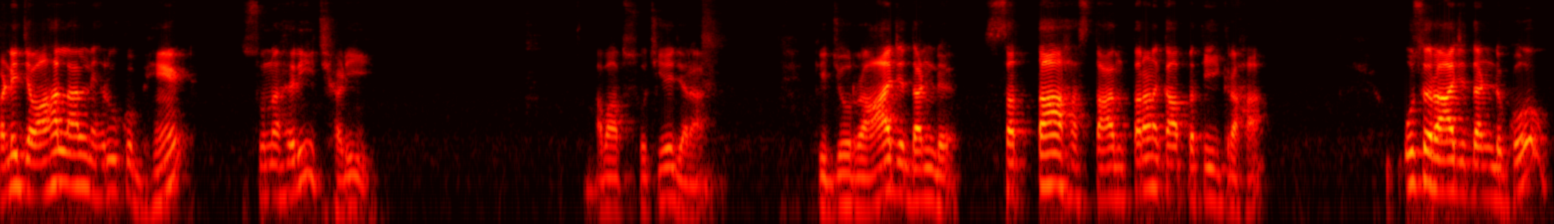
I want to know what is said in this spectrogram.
Pandit Jawaharlal Nehru को भेंट सुनहरी छड़ी। अब आप सोचिए जरा कि जो राजदंड सत्ता हस्तांतरण का प्रतीक रहा, उस राजदंड को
